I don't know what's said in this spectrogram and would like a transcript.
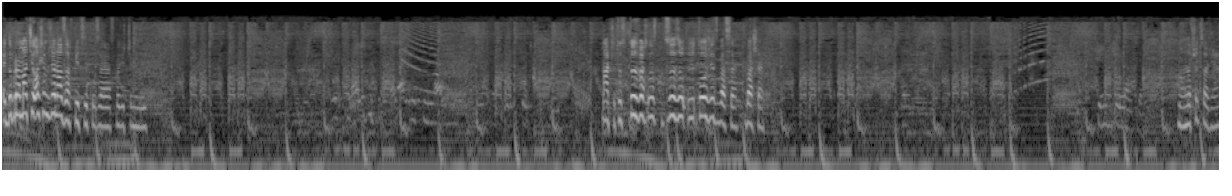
Ej, dobra, macie 8 żelaza w piecyku, zaraz będziecie mieli. Macie, to, to, jest, wasze- to, to już jest wasze, wasze. No zawsze co, nie?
